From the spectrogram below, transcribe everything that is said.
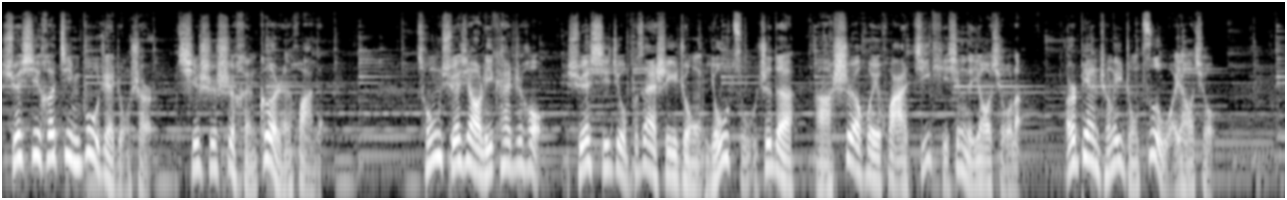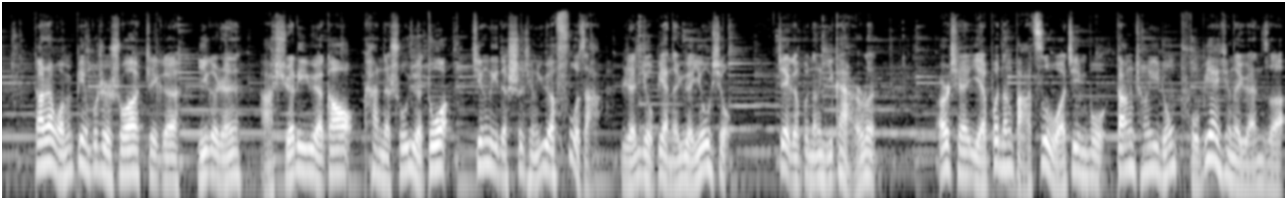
学习和进步这种事儿，其实是很个人化的。从学校离开之后，学习就不再是一种有组织的啊社会化集体性的要求了，而变成了一种自我要求。当然，我们并不是说这个一个人啊学历越高，看的书越多，经历的事情越复杂，人就变得越优秀，这个不能一概而论，而且也不能把自我进步当成一种普遍性的原则，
